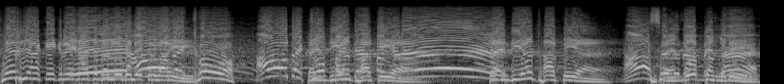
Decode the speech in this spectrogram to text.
ਫਿਰ ਜਾ ਕੇ ਕੈਨੇਡਾ 'ਚ ਬੱਲੇ ਬੱਲੇ ਕਰਵਾਈ। ਦੇਖੋ ਆਓ ਦੇਖੋ ਪੈਂਦੀਆਂ ਪੈਂਦੇ ਥਾਪੀਆਂ। ਪੈਂਦੀਆਂ ਥਾਪੀਆਂ। ਆ ਸਿੱਲ ਦਾ ਪੈਂਦੇ ਮੇਲਾ ਹੈ।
